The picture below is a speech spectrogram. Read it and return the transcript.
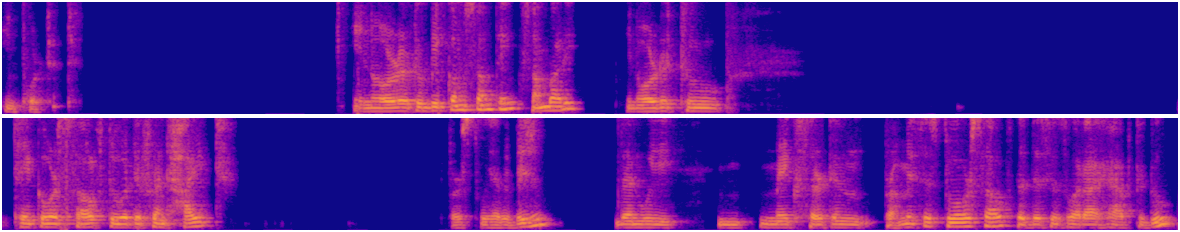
important. In order to become something, somebody, in order to take ourselves to a different height, first we have a vision, then we make certain promises to ourselves that this is what I have to do.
